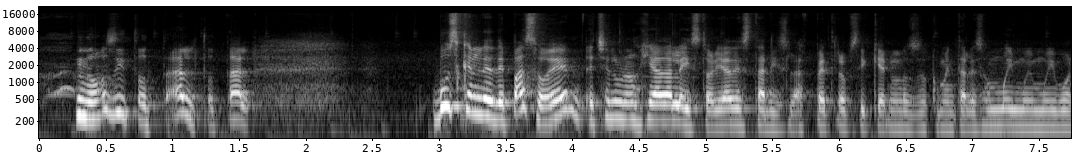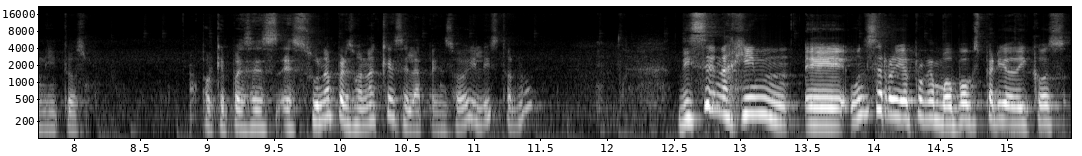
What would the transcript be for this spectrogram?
no, sí, total, total. Búsquenle de paso, eh? échenle una ojeada a la historia de Stanislav Petrov si quieren. Los documentales son muy, muy, muy bonitos porque pues es, una persona que se la pensó y listo, no? Dice Najim, eh, un desarrollador programó box periódicos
